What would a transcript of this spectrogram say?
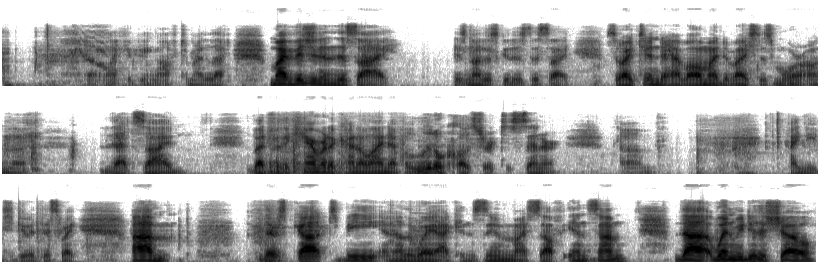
I don't like it being off to my left. My vision in this eye is not as good as this eye. So I tend to have all my devices more on the that side. But for the camera to kind of line up a little closer to center, um, I need to do it this way. Um, there's got to be another way I can zoom myself in some. The when we do the show,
